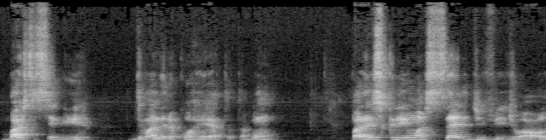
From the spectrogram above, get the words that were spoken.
Basta seguir de maneira correta, tá bom? Para isso, criei uma série de vídeo aulas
